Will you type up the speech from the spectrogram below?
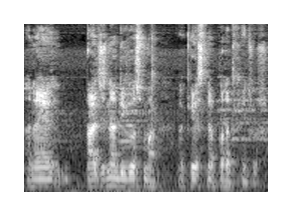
અને આજના દિવસમાં આ કેસને પરત ખેંચો છે.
